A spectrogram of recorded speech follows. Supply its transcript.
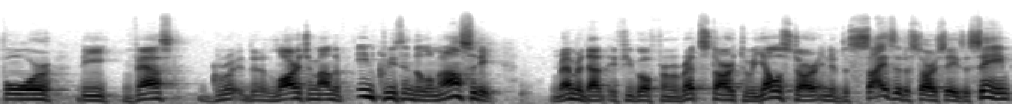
for the vast, the large amount of increase in the luminosity. Remember that if you go from a red star to a yellow star, and if the size of the star stays the same,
